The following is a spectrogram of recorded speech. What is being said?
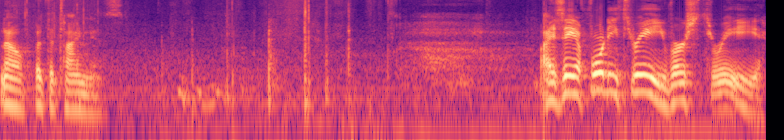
No, but the time is. Isaiah 43, verse 3.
